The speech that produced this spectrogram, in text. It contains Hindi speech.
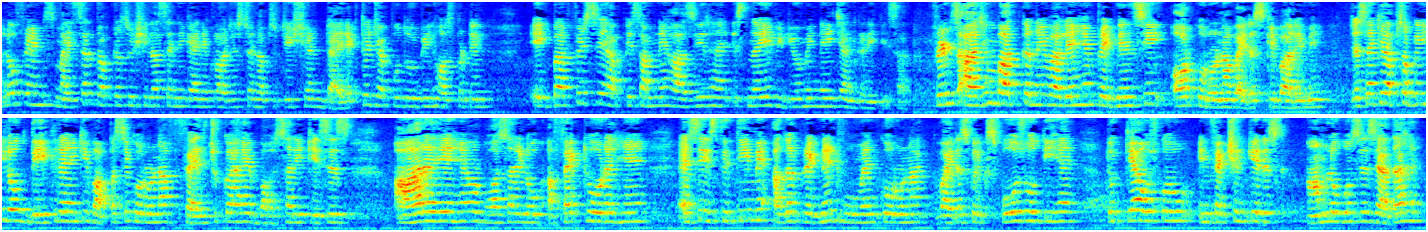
Hello friends myself doctor Sushila Saini gynaecologist and obstetrician director Jaipur Doorbeen hospital एक बार फिर से आपके सामने हाजिर हैं इस नए वीडियो में नई जानकारी के साथ। फ्रेंड्स आज हम बात करने वाले हैं प्रेगनेंसी और कोरोना वायरस के बारे में। जैसा कि आप सभी लोग देख रहे हैं कि वापस से कोरोना फैल चुका है, बहुत सारे केसेस आ रहे हैं और बहुत सारे लोग अफेक्ट हो रहे हैं। ऐसी स्थिति में अगर प्रेग्नेंट वुमेन कोरोना वायरस को एक्सपोज होती है तो क्या उसको इन्फेक्शन के रिस्क आम लोगों से ज़्यादा है?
